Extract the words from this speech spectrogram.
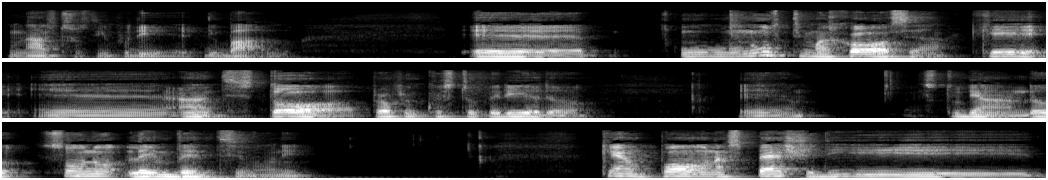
un altro tipo di, di ballo. E un'ultima cosa che, eh, anzi, sto proprio in questo periodo eh, studiando sono le invenzioni, che è un po' una specie di,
